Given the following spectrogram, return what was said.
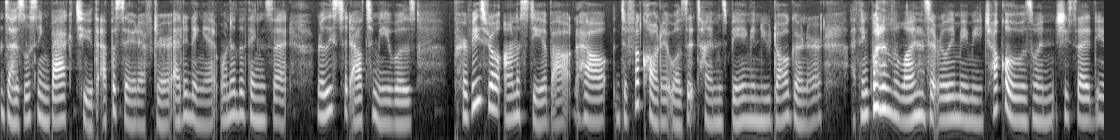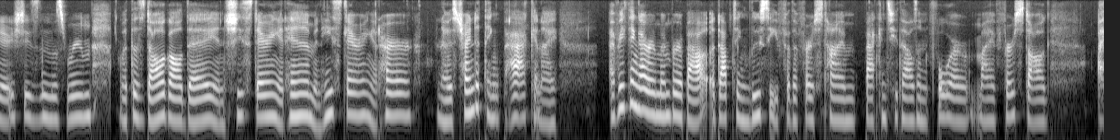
As I was listening back to the episode after editing it, one of the things that really stood out to me was Purvi's real honesty about how difficult it was at times being a new dog owner. I think one of the lines that really made me chuckle was when she said, you know, she's in this room with this dog all day and she's staring at him and he's staring at her. And I was trying to think back and I everything I remember about adopting Lucy for the first time back in 2004, my first dog, I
